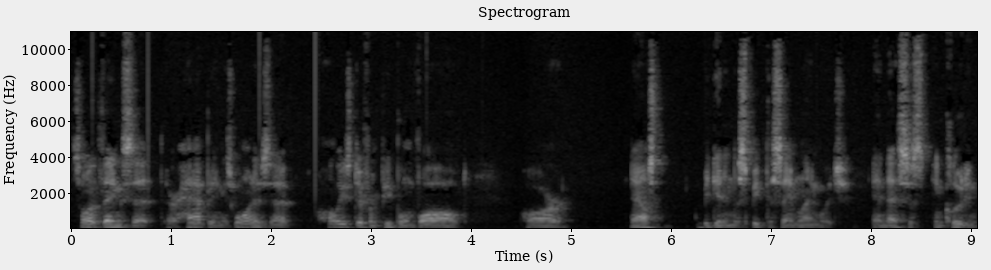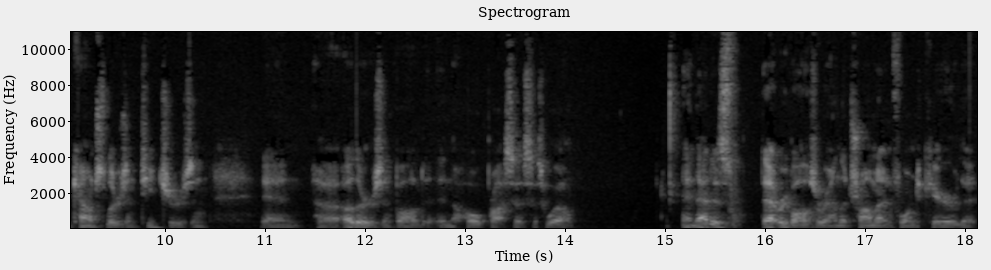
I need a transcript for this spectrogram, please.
some of the things that are happening is one is that all these different people involved are now beginning to speak the same language, and that's just including counselors and teachers and and uh, others involved in the whole process as well. And that is that revolves around the trauma informed care that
